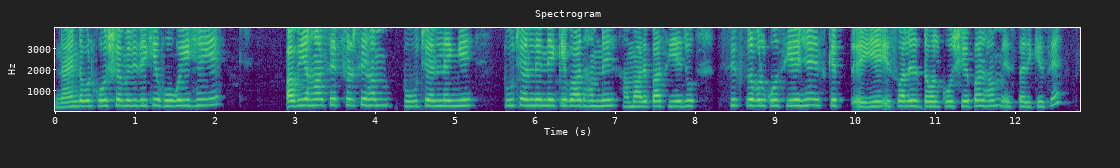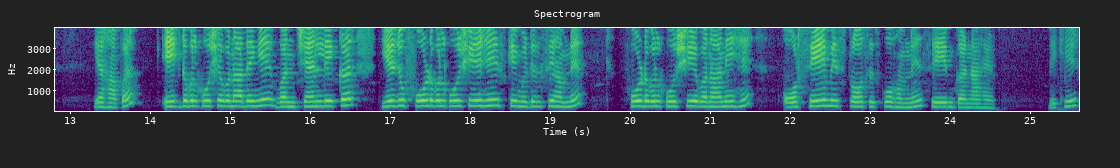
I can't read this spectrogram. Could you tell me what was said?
nine double crochet मेरी देखिए हो गई हैं ये। अब यहाँ से फिर से हम टू चैन लेंगे। टू चैन लेने के बाद हमने, हमारे पास ये जो सिक्स डबल क्रोशिये हैं, इसके, ये इस वाले डबल क्रोशिये पर हम इस तरीके से यहाँ पर एक डबल क्रोशिया बना देंगे। वन चैन लेकर ये जो फोर डबल क्रोशिये हैं, इसके मिडिल से हमने फोर डबल क्रोशिये बनाने हैं और सेम इस प्रोसेस को हमने सेम करना है। देखिए।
